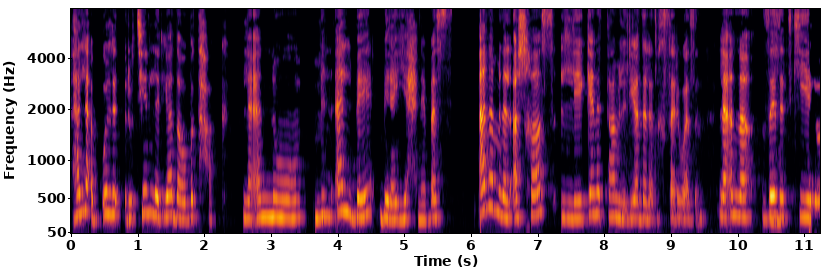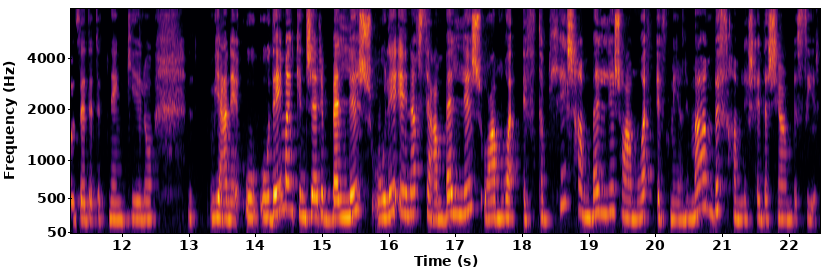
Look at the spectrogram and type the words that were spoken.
هلأ بقول روتين الرياضة وبضحك لأنه من قلبي بريحني بس أنا من الأشخاص اللي كانت تعمل رياضة لتخسر وزن لأنها زادت كيلو زادت 2 كيلو. يعني ودايما كنت جرب بلش ولاقي نفسي عم بلش وعم وقف. طب ليش عم بلش وعم وقف؟ يعني ما عم بفهم ليش هيدا الشي عم بصير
